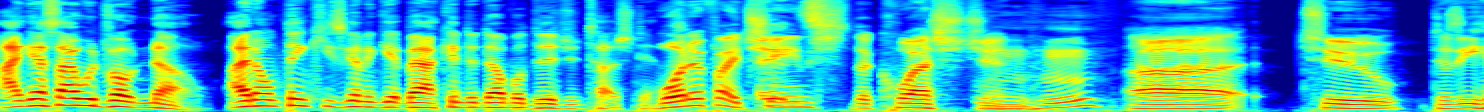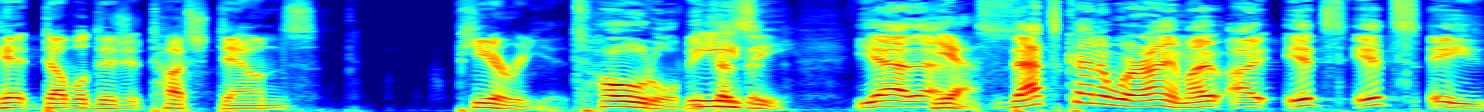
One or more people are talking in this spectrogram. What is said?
I guess I would vote no. I don't think he's going to get back into double digit touchdowns. What if I change the question Mhm. uh, to Does he hit double digit touchdowns? Period. Total because Easy. yeah, that, Yes. that's kind of where I am. I, I it's it's a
